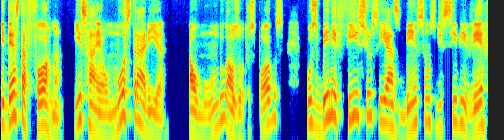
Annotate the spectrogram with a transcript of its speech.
E desta forma, Israel mostraria ao mundo, aos outros povos, os benefícios e as bênçãos de se viver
